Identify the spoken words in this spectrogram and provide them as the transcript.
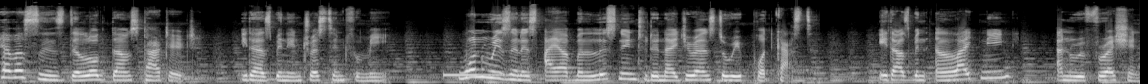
Ever since the lockdown started, it has been interesting for me. One reason is I have been listening to the Nigerian Story podcast. It has been enlightening and refreshing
